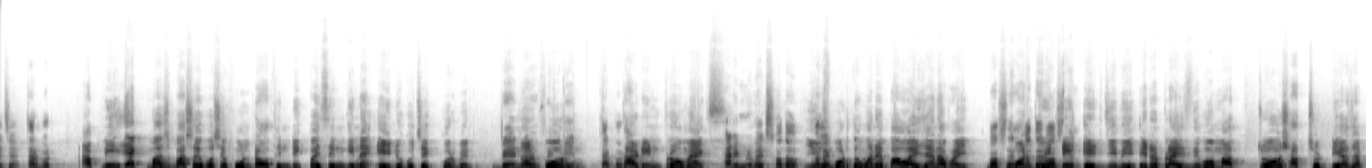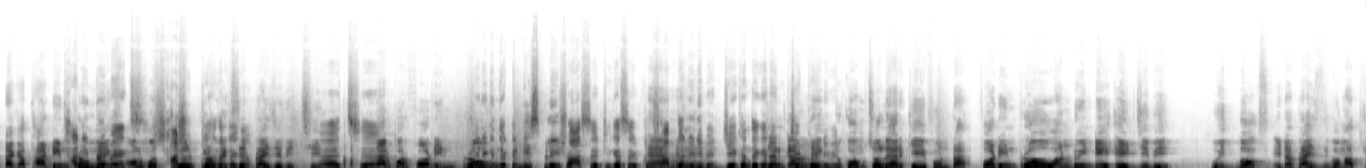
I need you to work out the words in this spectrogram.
আচ্ছা তারপর? আপনি এক মাস বাসায় বসে ফোনটা অথেন্টিক পাইছেন কিনা এইটুকু চেক করবেন। তারপর 15, thirteen pro max thirteen pro max কত? ইউজ বর্তমানে পাওয়াই যায় না ভাই। ওয়ান টোয়েন্টি এইট জিবি এটার প্রাইস দিব মাত্র সাতষট্টি হাজার টাকা। Thirteen pro max almost twelve pro max এর। প্রাইসে দিচ্ছি। আচ্ছা। তারপর ফোরটিন প্রো এটা কিন্তু একটা ডিসপ্লে ইস্যু আছে ঠিক আছে? খুব হ্যাঁ, সাবধানে হ্যাঁ। নেবেন। যেখান থেকে নেন চেক করে নেবেন। একটু কম চলে আর কি এই ফোনটা fourteen pro one twenty eight GB with box এটার প্রাইস দিব মাত্র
